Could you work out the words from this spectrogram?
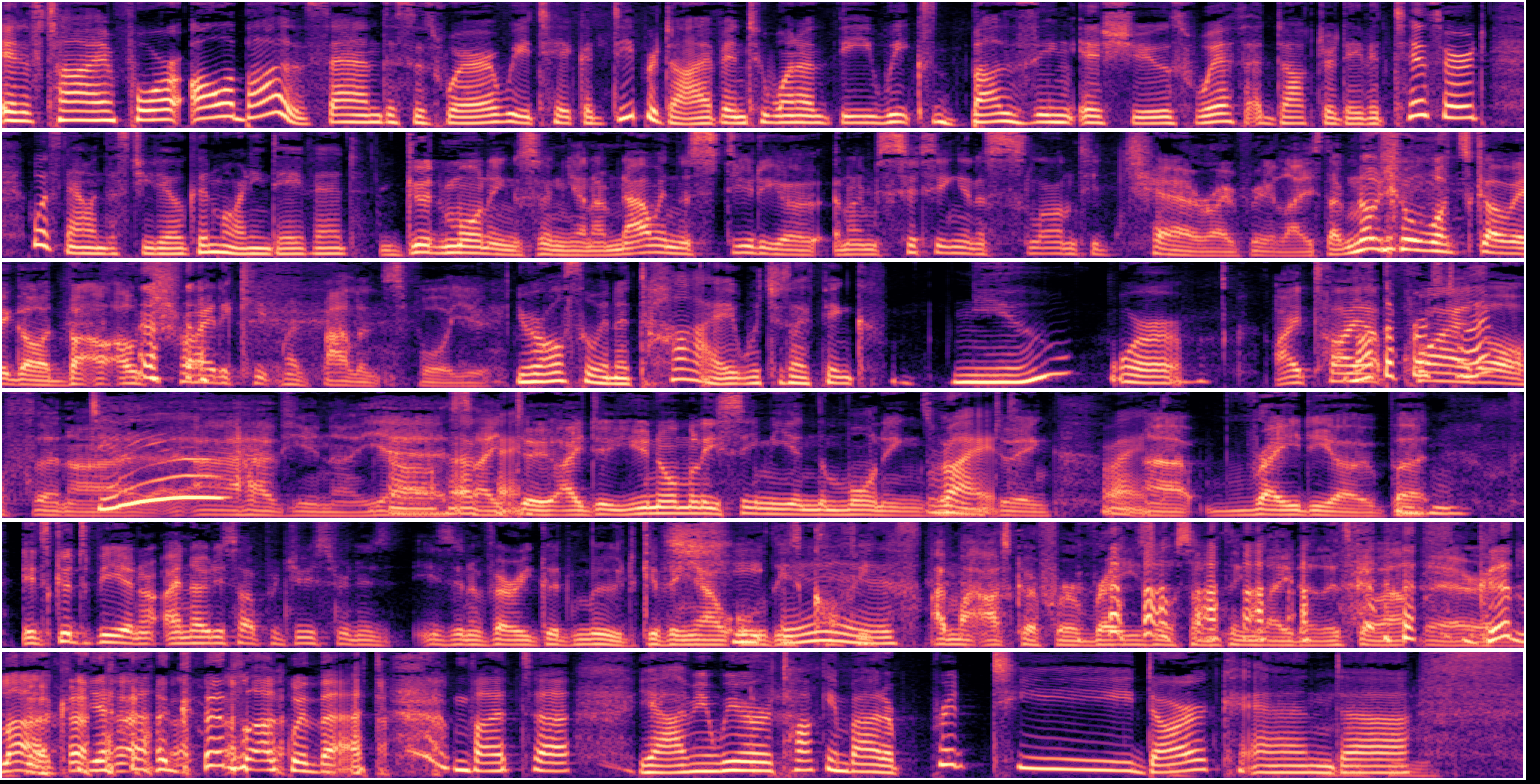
It is time for All a Buzz, and this is where we take a deeper dive into one of the week's buzzing issues with Dr. David Tizzard, who is now in the studio. Good morning, David. Good morning, Sunyan. I'm now in the studio and I'm sitting in a slanted chair, I've realized. I'm not sure what's going on, but I'll, I'll try to keep my balance for you. You're also in a tie, which is, I think, new or I tie Not up the first quite time? often. I, Do you? I have, you know. Yes, okay. I do. I do. You normally see me in the mornings when I'm Right, doing right. Mm-hmm. uh, radio, but. It's good to be in. I notice our producer is, is in a very good mood, giving out She all these coffee. I might ask her for a raise or something later. Let's go out there. Good luck. Yeah, good luck with that. But uh, yeah, I mean, we were talking about a pretty dark and. Uh,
